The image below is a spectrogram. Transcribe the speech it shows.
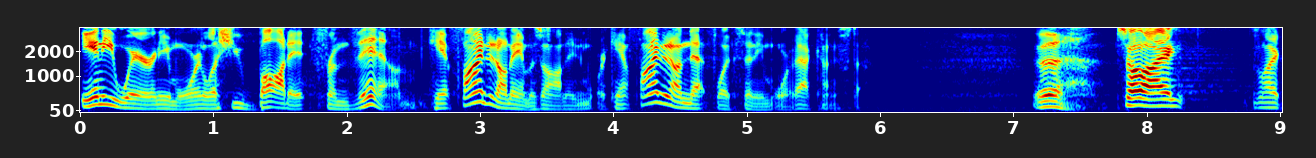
anywhere anymore unless you bought it from them. You can't find it on Amazon anymore. Can't find it on Netflix anymore, that kind of stuff. Ugh. So I was like,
